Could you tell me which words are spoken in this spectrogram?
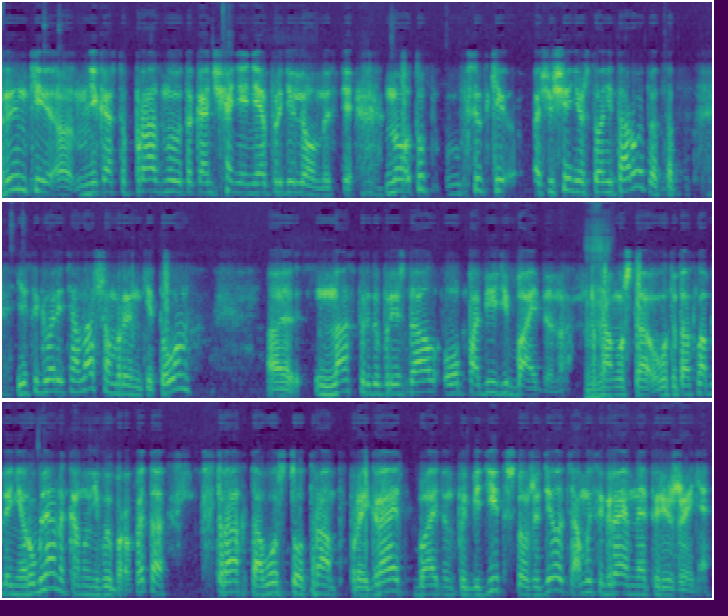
рынки, э, мне кажется, празднуют окончание неопределенности. Но тут все-таки ощущение, что они торопятся. Если говорить о нашем рынке, то он э, нас предупреждал о победе Байдена. Мгм. Потому что вот это ослабление рубля накануне выборов, это страх того, что Трамп проиграет, Байден победит, что же делать, а мы сыграем на опережение.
